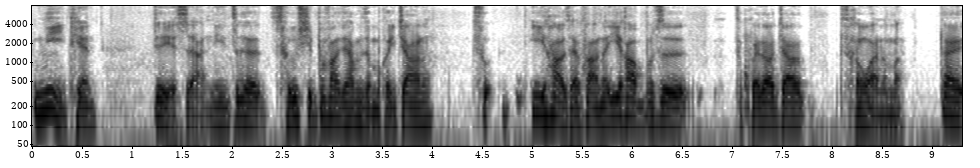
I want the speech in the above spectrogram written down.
逆天，这也是啊！你这个除夕不放假，他们怎么回家呢？初一号才放，那一号不是回到家很晚了吗？在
